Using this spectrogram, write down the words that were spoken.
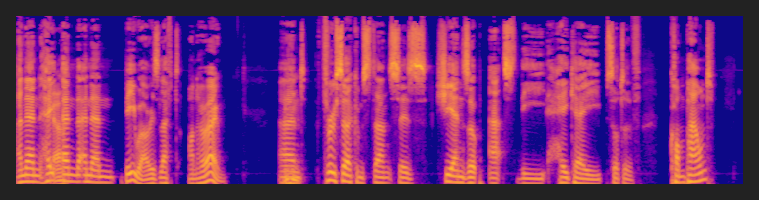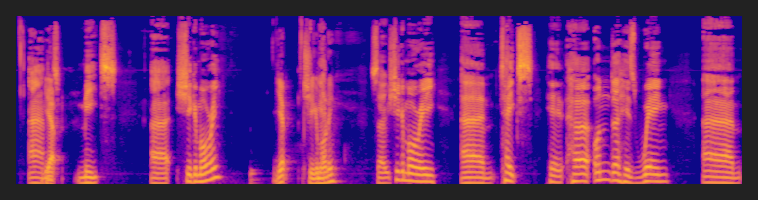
and then hey, Yeah. and and then Biwa is left on her own, and through circumstances, she ends up at the Heike sort of compound, and Yep. meets uh, Shigemori. Yep. Shigemori. So Shigemori um, takes her, her under his wing um,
